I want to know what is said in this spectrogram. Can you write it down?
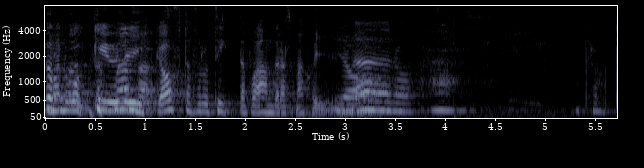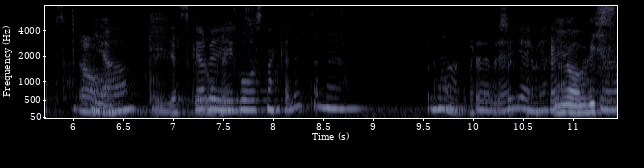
man åker ju lika ofta för att titta på andras maskiner och. Ja, Ja. det är Ska vi gå och snacka lite med De andra övriga gänget? kanske. ja, visst.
